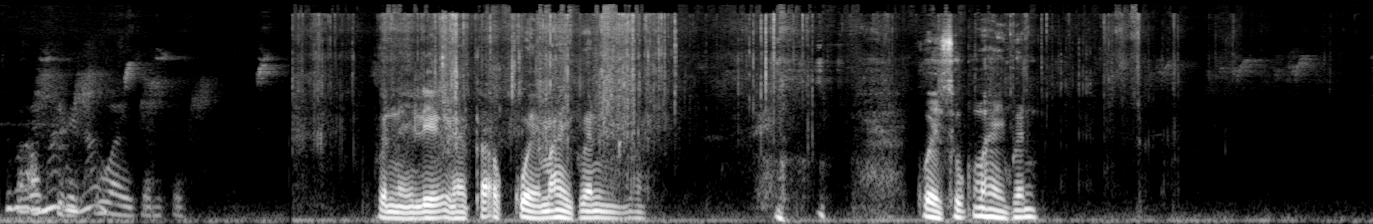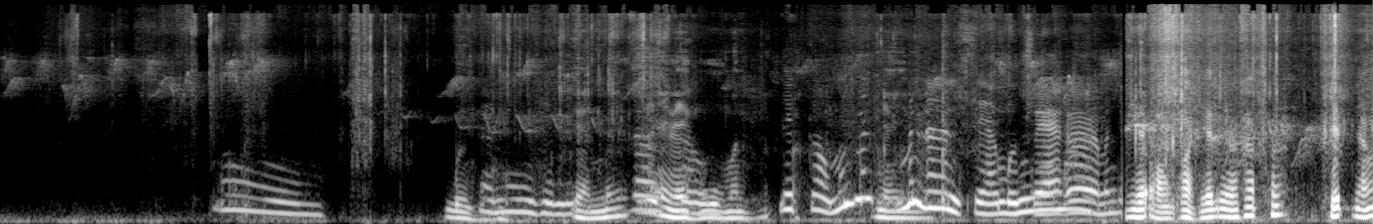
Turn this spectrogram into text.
หรือว่าเอาเอามามาให้ให้เราเราเพื่อนไหนเลขแล้วก็เอากล้วยมาให้เพื่อนกล้วยสุกมาให้เพื่อน โอ้ เบิ่งแต่ไม่เห็นเห็นไหมในหูมันเลขเก่ามันมันใหญ่มันเดินเสียงเบิ่งแซงเออมันเดี๋ยวออกพอเห็ดเลยครับเห็ดหยัง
